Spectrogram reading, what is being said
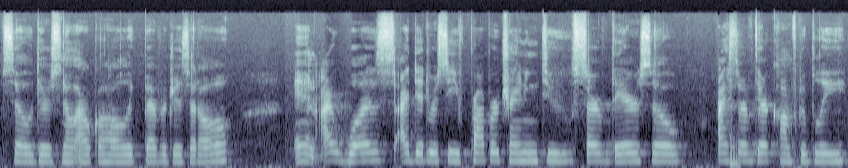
so there's no alcoholic beverages at all. And I was, I did receive proper training to serve there, so I serve there comfortably,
